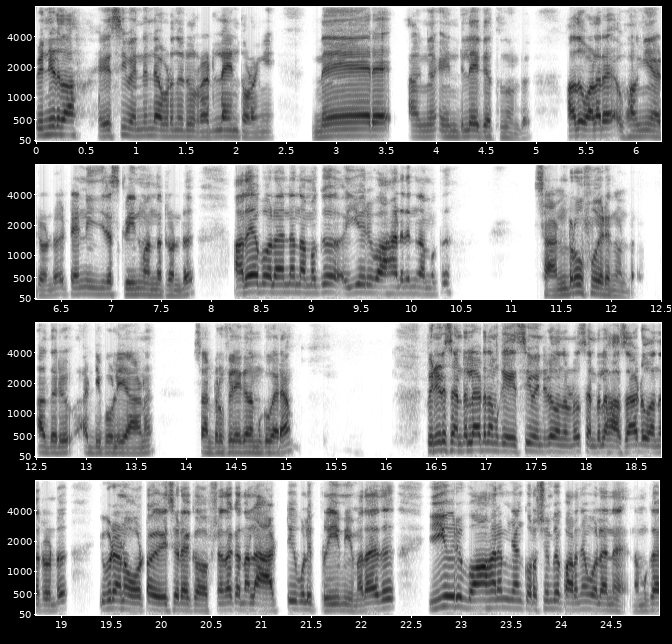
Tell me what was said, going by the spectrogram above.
പിന്നീട് ഇതാ എ സി വെന്റിന്റെ അവിടെ നിന്ന് ഒരു റെഡ് ലൈൻ തുടങ്ങി. നേരെ അങ്ങ് എൻഡിലേക്ക് എത്തുന്നുണ്ട്. അത് വളരെ ഭംഗിയായിട്ടുണ്ട്. ടെൻ ഇഞ്ചിന്റെ സ്ക്രീൻ വന്നിട്ടുണ്ട്. അതേപോലെ തന്നെ നമുക്ക് ഈ ഒരു വാഹനത്തിന് നമുക്ക് സൺറൂഫ് വരുന്നുണ്ട്. അതൊരു അടിപൊളിയാണ്. സൺറൂഫിലേക്ക് നമുക്ക് വരാം. പിന്നീട് സെൻട്രലായിട്ട് നമുക്ക് എ സി വെന്റിൽ വന്നിട്ടുണ്ട്. സെൻട്രൽ ഹസാർഡ് വന്നിട്ടുണ്ട്. ഇവിടെയാണ് ഓട്ടോ എ സിയുടെ ഒക്കെ ഓപ്ഷൻ അതൊക്കെ നല്ല അടിപൊളി പ്രീമിയം അതായത് ഈ ഒരു വാഹനം ഞാൻ കുറച്ചു മുമ്പേ പറഞ്ഞ പോലെ തന്നെ നമുക്ക്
